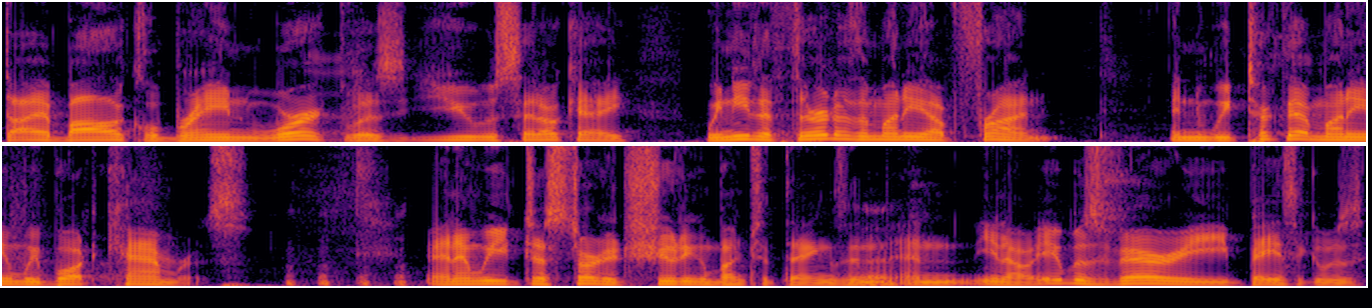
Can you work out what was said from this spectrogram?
diabolical brain worked was you said, okay, we need a third of the money up front, and we took that money and we bought cameras. And then we just started shooting a bunch of things and and you know it was very basic. It was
